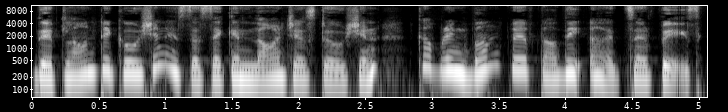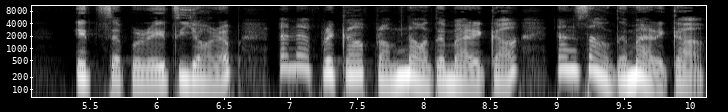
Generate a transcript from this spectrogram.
The Atlantic Ocean is the second largest ocean, covering one fifth of the Earth's surface. It separates Europe and Africa from North America and South America.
